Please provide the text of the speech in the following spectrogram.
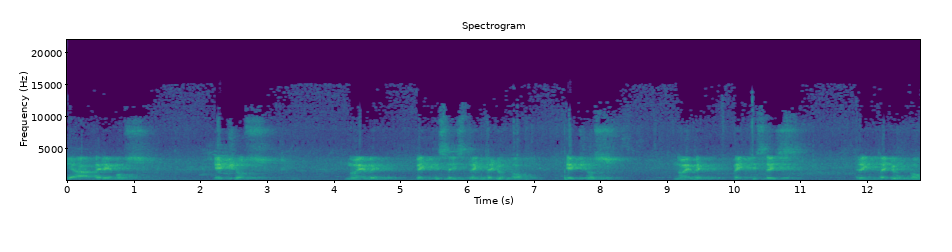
Ya veremos Hechos 9, 26, 31, Hechos 9, 26, 31.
